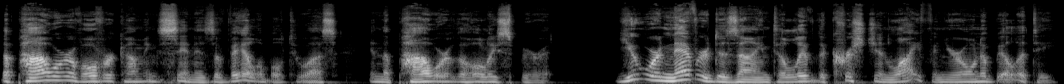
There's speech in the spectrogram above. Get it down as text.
The power of overcoming sin is available to us in the power of the Holy Spirit. You were never designed to live the Christian life in your own ability.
